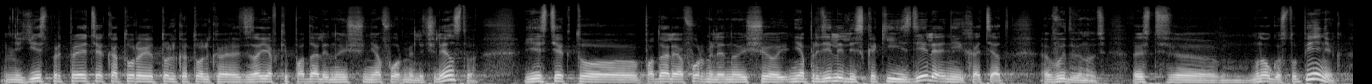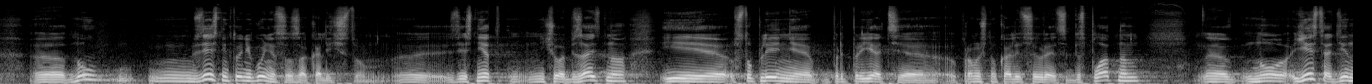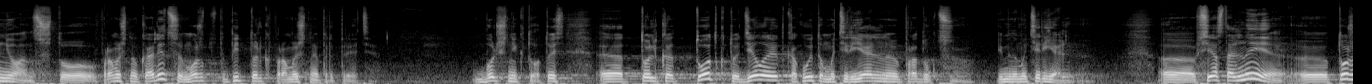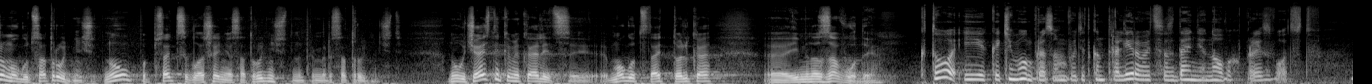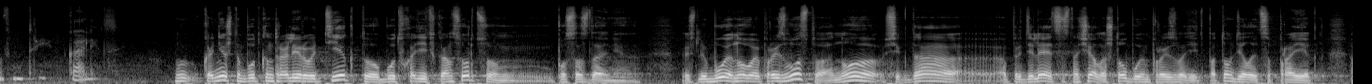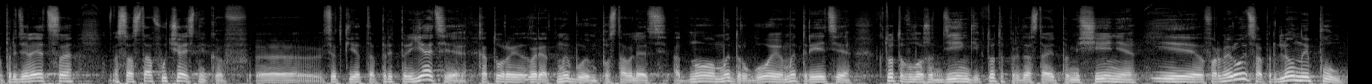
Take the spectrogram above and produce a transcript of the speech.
Есть предприятия, которые только-только заявки подали, но еще не оформили членство. Есть те, кто подали, оформили, но еще не определились, какие изделия они хотят выдвинуть. То есть э, много ступенек. Э, ну, здесь никто не гонится за количеством. Э, здесь нет ничего обязательного. И вступление предприятия в промышленную коалицию является бесплатным. Э, но есть один нюанс, что в промышленную коалицию может вступить только промышленное предприятие. Больше никто. То есть э, только тот, кто делает какую-то материальную продукцию, именно материальную. Э, все остальные э, тоже могут сотрудничать, ну, подписать соглашение о сотрудничестве, например, и сотрудничать. Но участниками коалиции могут стать только именно заводы. Кто и каким образом будет контролировать создание новых производств внутри коалиции? Ну, конечно, будут контролировать те, кто будет входить в консорциум по созданию. То есть любое новое производство, оно всегда определяется сначала, что будем производить, потом делается проект, определяется состав участников. Э, все-таки это предприятия, которые говорят, мы будем поставлять одно, мы другое, мы третье. Кто-то вложит деньги, кто-то предоставит помещение. И формируется определенный пул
